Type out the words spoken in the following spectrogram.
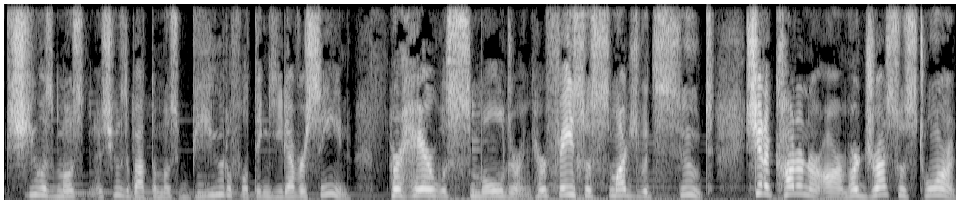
she was most she was about the most beautiful thing he'd ever seen. Her hair was smoldering, her face was smudged with soot. She had a cut on her arm, her dress was torn,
